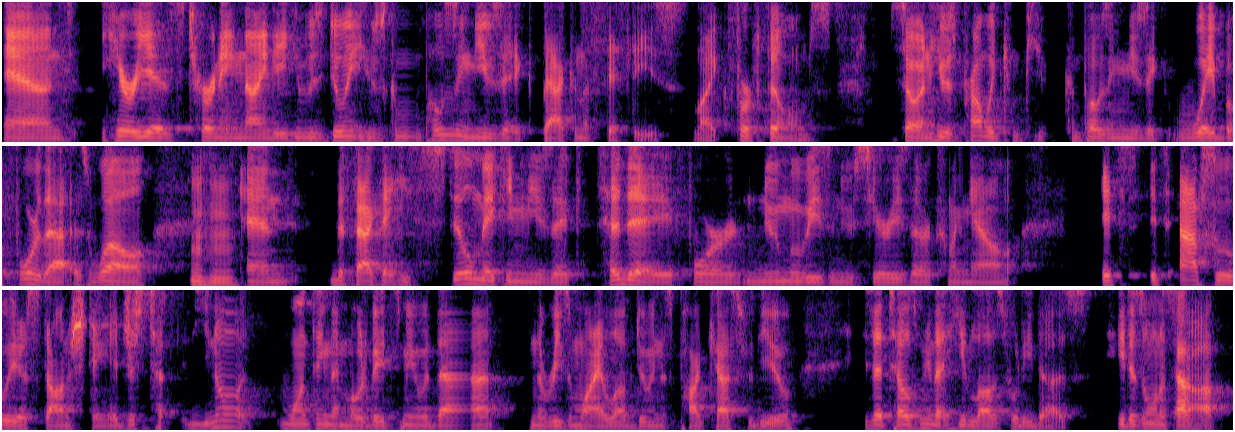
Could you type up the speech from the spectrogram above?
and here he is turning ninety. He was doing, he was composing music back in the fifties, like for films. So, and he was probably comp- composing music way before that as well. Mm-hmm. And the fact that he's still making music today for new movies and new series that are coming out it's it's absolutely astonishing it just you know what one thing that motivates me with that and the reason why i love doing this podcast with you is that tells me that he loves what he does he doesn't want to yeah. stop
